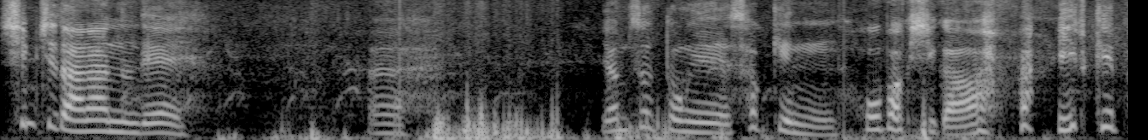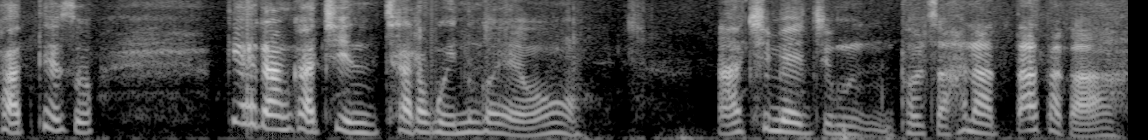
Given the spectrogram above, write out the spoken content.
심지도 않았는데 에, 염소똥에 섞인 호박씨가 이렇게 밭에서 깨랑 같이 자라고 있는 거예요. 아침에 지금 벌써 하나 따다가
